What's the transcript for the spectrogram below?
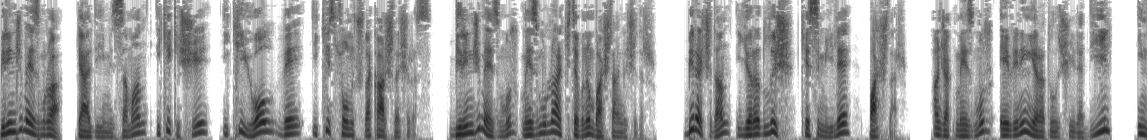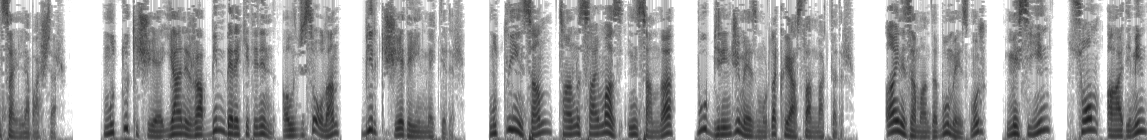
Birinci mezmura geldiğimiz zaman iki kişi, iki yol ve iki sonuçla karşılaşırız. Birinci mezmur, mezmurlar kitabının başlangıcıdır. Bir açıdan yaratılış kesimiyle başlar. Ancak mezmur evrenin yaratılışıyla değil, insan ile başlar. Mutlu kişiye yani Rabbin bereketinin alıcısı olan bir kişiye değinmektedir. Mutlu insan Tanrı saymaz insanla bu birinci mezmurda kıyaslanmaktadır. Aynı zamanda bu mezmur Mesih'in son Adem'in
